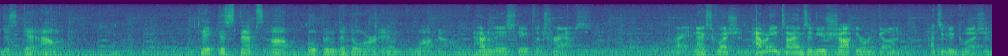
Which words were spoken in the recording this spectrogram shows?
Just get out. Take the steps up, open the door, and walk out. How do they escape the traps? All right, next question. How many times have you shot your gun? That's a good question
